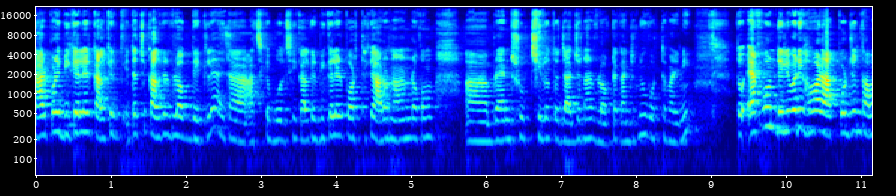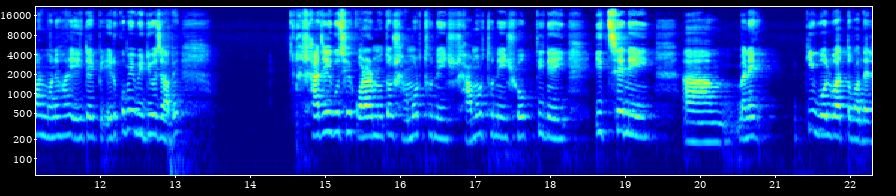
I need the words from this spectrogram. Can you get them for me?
তারপরে বিকেলের কালকের, এটা হচ্ছে কালকের ব্লগ দেখলে, এটা আজকে বলছি, কালকের বিকেলের পর থেকে আরও নানান রকম ব্র্যান্ড শ্যুট ছিল, তো যার জন্য আর ব্লগটা কন্টিনিউ করতে পারিনি। তো এখন ডেলিভারি হওয়ার আগ পর্যন্ত আমার মনে হয় এই টাইপের এরকমই ভিডিও যাবে। সাজিয়ে গুছিয়ে করার মতো সামর্থ্য নেই সামর্থ্য নেই, শক্তি নেই, ইচ্ছে নেই মানে কি বলব আর তোমাদের,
